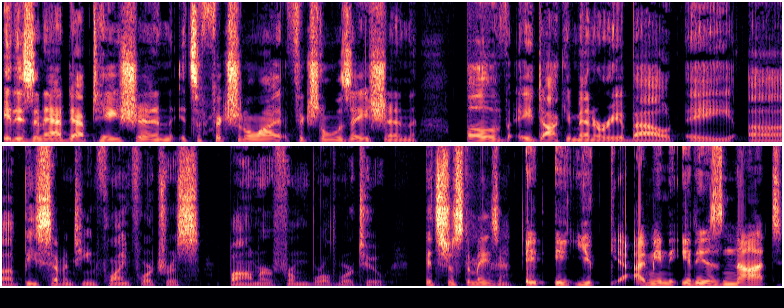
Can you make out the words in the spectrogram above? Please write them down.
It is an adaptation. It's a fictional fictionalization of a documentary about a uh, B-17 Flying Fortress bomber from World War II. It's just amazing. It, it you I mean it is not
